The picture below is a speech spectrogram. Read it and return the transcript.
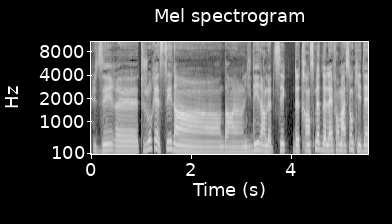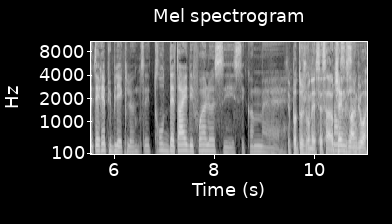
Puis dire, euh, toujours rester dans, dans l'idée, dans l'optique de transmettre de l'information qui est d'intérêt public. Là. Trop de détails, des fois, là, c'est c'est comme... euh, C'est pas toujours nécessaire. Non, James. Langlois,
